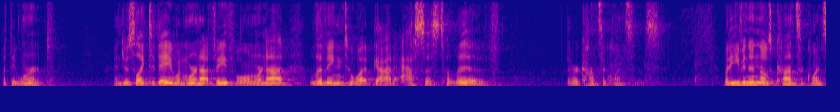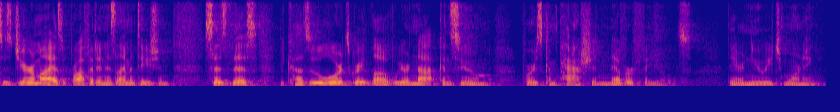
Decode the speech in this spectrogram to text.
but they weren't. And just like today, when we're not faithful and we're not living to what God asks us to live, there are consequences. But even in those consequences, Jeremiah, as a prophet in his lamentation, says this Because of the Lord's great love, we are not consumed, for his compassion never fails. They are new each morning.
